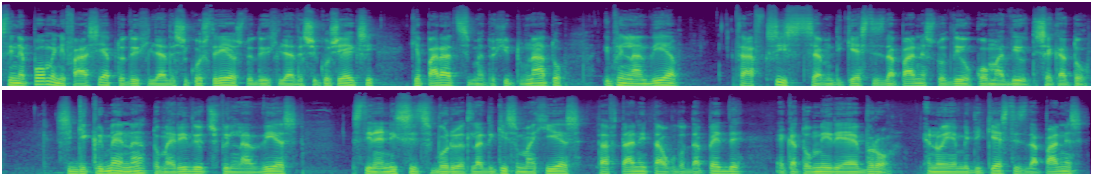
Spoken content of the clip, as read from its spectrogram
Στην επόμενη φάση, από το 2023 έως το 2026 και παρά τη συμμετοχή του ΝΑΤΟ, η Φινλανδία θα αυξήσει τις αμυντικές της δαπάνες στο 2,2%. Συγκεκριμένα, το μερίδιο της Φινλανδίας στην ενίσχυση της Βορειοατλαντικής Συμμαχίας θα φτάνει τα 85 εκατομμύρια ευρώ, ενώ οι αμυντικές της δαπάνες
